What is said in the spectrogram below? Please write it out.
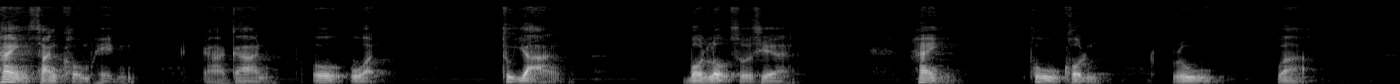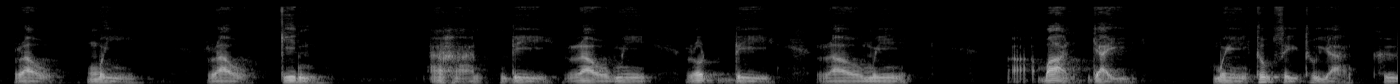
ให้สังคมเห็นการโอ้อวดทุกอย่างบนโลกโซเชียลให้ผู้คนรู้ว่าเรามีเรากิน อาหารดี เรามีรถดี เรามีบ้านใหญ่ มีทุกสิ่งทุกอย่างคือ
